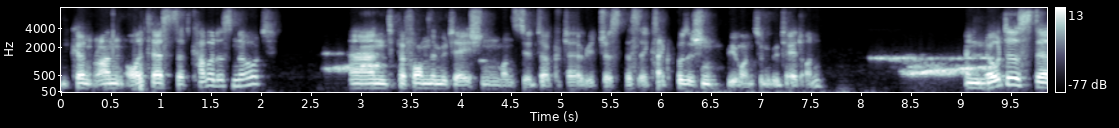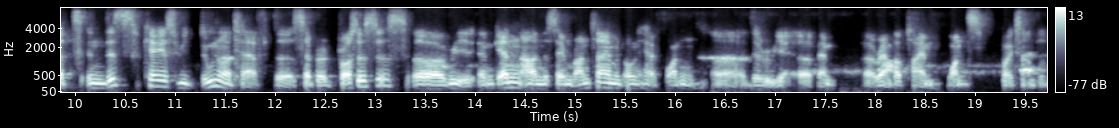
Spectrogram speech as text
we can run all tests that cover this node and perform the mutation once the interpreter reaches this exact position we want to mutate on. And notice that in this case, we do not have the separate processes. Uh, we again are in the same runtime and only have one, uh, the uh, ramp, uh, ramp, up time once, for example.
